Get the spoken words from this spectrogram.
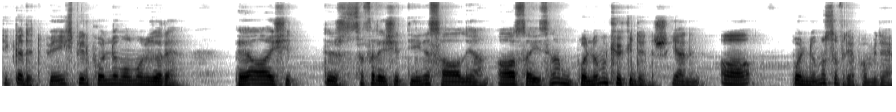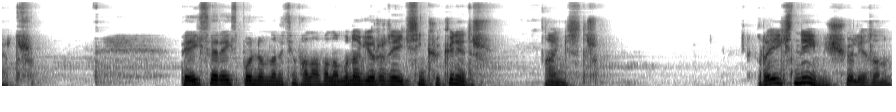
Dikkat et. Px bir polinom olmak üzere PA eşittir 0 eşitliğini sağlayan A sayısına bu polinomun kökü denir. Yani A polinomu 0 yapan bir değerdir. Px ve Rx polinomlar için falan falan buna göre Rx'in kökü nedir? Hangisidir? Rx neymiş? Şöyle yazalım.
